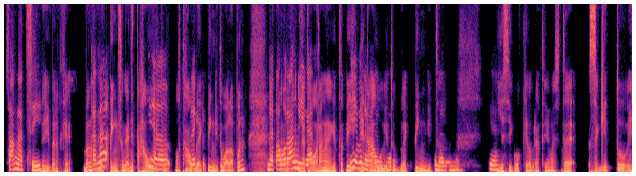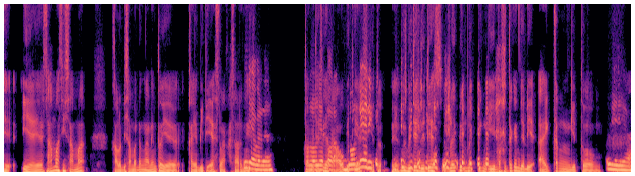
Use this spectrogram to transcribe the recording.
sangat sih. Ya, ibarat kayak Bang Karena- Blackpink, seenggaknya tahu Iya, gitu. Oh tahu Black- Blackpink gitu, walaupun Nggak tahu eh, orangnya nggak kan. tahu orangnya gitu, tapi Iya, dia benar, tahu benar, gitu Blackpink gitu. Benar-benar. Iya sih gokil berarti ya maksudnya segitu iya iya, sama sih sama kalau disama denganin tuh ya kayak BTS lah kasarnya. Iya benar. Kalau BTS kita orang tahu BTS gitu. Iya, BTS, BTS, BTS, BTS. Blackpink, Blackpink. Iya, maksudnya kan jadi icon gitu. Iya.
